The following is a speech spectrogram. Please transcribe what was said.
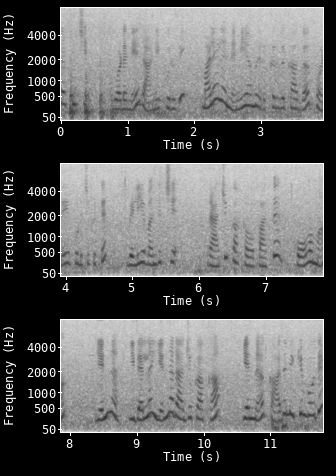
தட்டுச்சு. உடனே ராணி குருவி மழையில நனையாம இருக்கிறதுக்காக கொடையை பிடிச்சிக்கிட்டு வெளியே வந்துச்சு. ராஜு காக்காவை பார்த்து கோவமா? என்ன? இதெல்லாம் என்ன ராஜு காக்கா? என்ன காதலிக்கும் போதே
